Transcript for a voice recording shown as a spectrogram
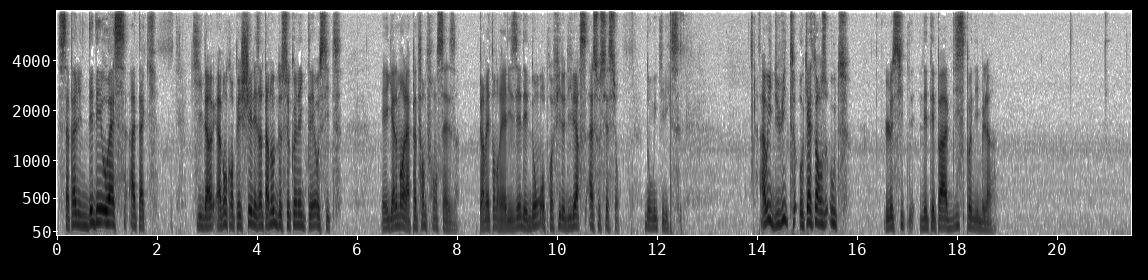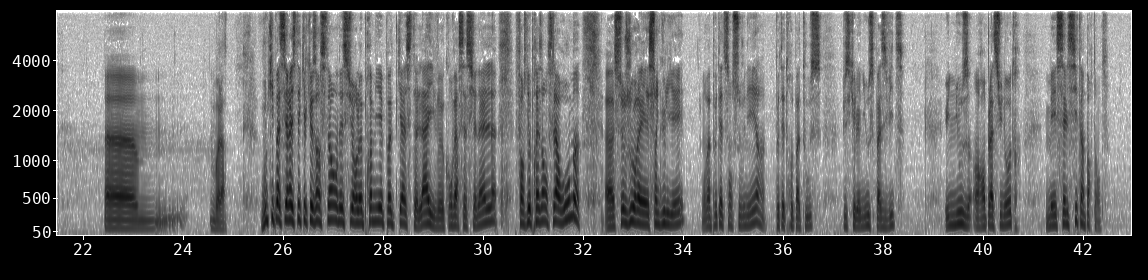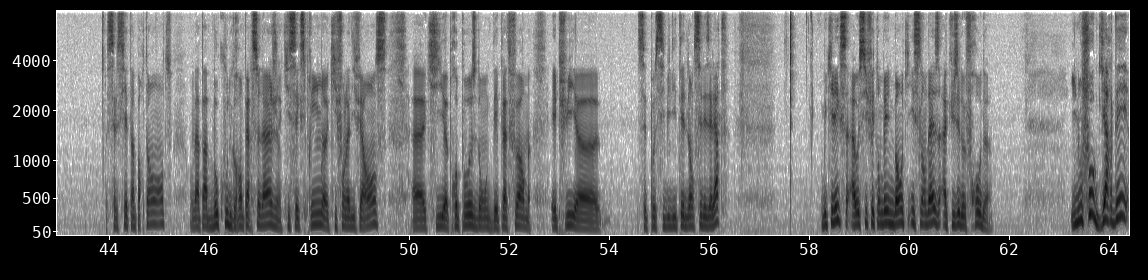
Ça s'appelle une DDoS attaque, qui a donc empêché les internautes de se connecter au site, et également à la plateforme française, permettant de réaliser des dons au profit de diverses associations, dont Wikileaks. Ah oui, du 8 au 14 août, le site n'était pas disponible. Euh, voilà. Vous qui passez rester quelques instants, on est sur le premier podcast live conversationnel. Force de présence, la room. Euh, ce jour est singulier. On va peut-être s'en souvenir, peut-être pas tous, puisque les news passent vite. Une news en remplace une autre, mais celle-ci est importante. Celle-ci est importante. On n'a pas beaucoup de grands personnages qui s'expriment, qui font la différence, euh, qui euh, proposent donc des plateformes et puis cette possibilité de lancer des alertes. Wikileaks a aussi fait tomber une banque islandaise accusée de fraude. Il nous faut garder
